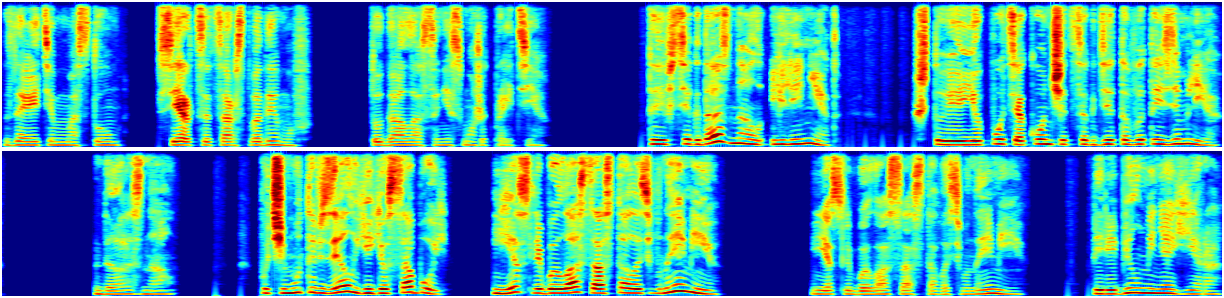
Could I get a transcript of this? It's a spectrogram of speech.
За этим мостом сердце царства дымов. Туда Ласа не сможет пройти. «Ты всегда знал или нет, что ее путь окончится где-то в этой земле?» «Да, знал. Почему ты взял ее с собой?» Если бы Ласа осталась в Немии... Если бы Ласа осталась в Немии... Перебил меня Ера.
